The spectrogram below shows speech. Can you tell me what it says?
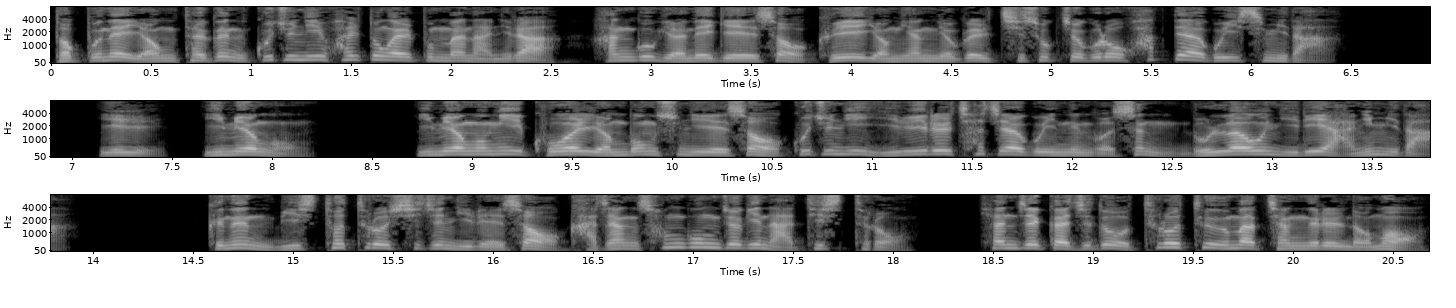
덕분에 영탁은 꾸준히 활동할 뿐만 아니라 한국 연예계에서 그의 영향력을 지속적으로 확대하고 있습니다. 1. 이명웅 이명웅이 9월 연봉 순위에서 꾸준히 1위를 차지하고 있는 것은 놀라운 일이 아닙니다. 그는 미스터 트롯 시즌 1에서 가장 성공적인 아티스트로 현재까지도 트로트 음악 장르를 넘어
